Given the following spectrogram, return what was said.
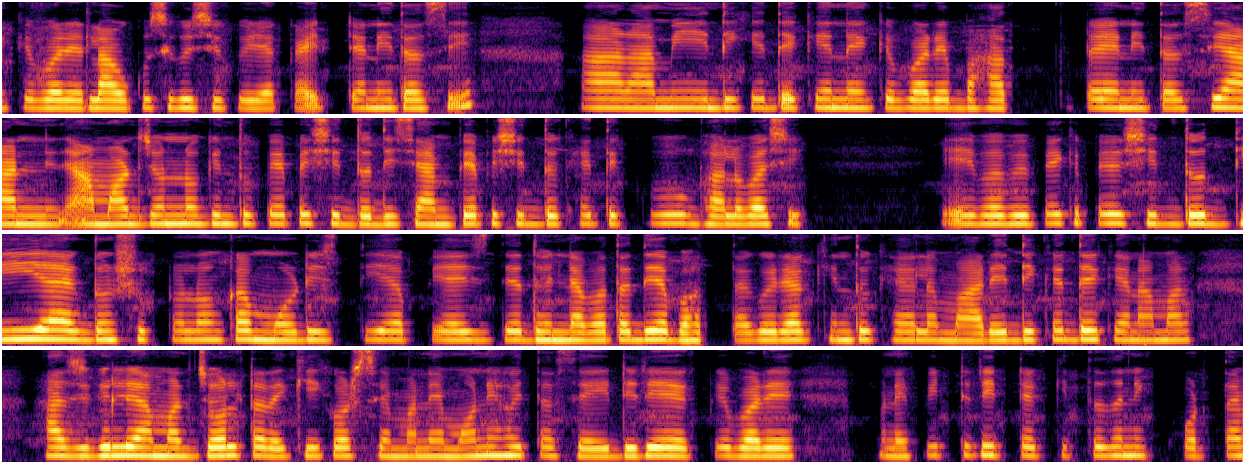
একেবারে লাউ কুচি কুচি করে কাইটটা নিতেছি। আর আমি এদিকে দেখেন একেবারে ভাত ফুটাই নিতেছি। আর আমার জন্য কিন্তু পেঁপে সিদ্ধ দিছে আমি পেঁপে সিদ্ধ খাইতে খুব ভালোবাসি। এইভাবে পেঁপে সিদ্ধ দিয়ে একদম শুকনো লঙ্কা, মরিচ দিয়ে, পেঁয়াজ দিয়ে, ধনিয়া পাতা দিয়ে ভর্তা করে কিন্তু খেলাম আর এদিকে দেখেন আমার হাঁসগুলি আমার জলটারে কি করছে মানে মনে হইতাছে এই ডিরে একেবারে মানে পিঠটা টিটটা কিতা জানি করতাম,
